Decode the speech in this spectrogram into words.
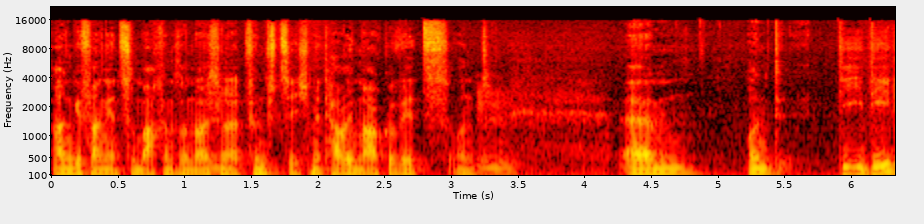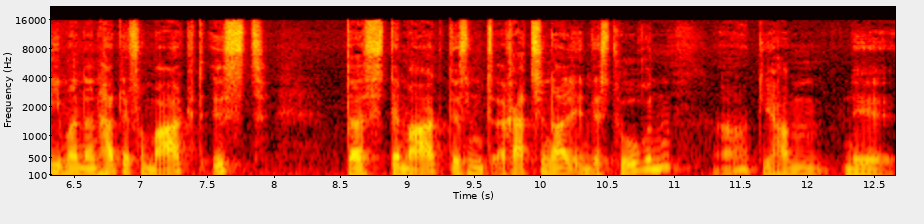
angefangen zu machen, so 1950 mit Harry Markowitz. Und, mhm. ähm, und die Idee, die man dann hatte vom Markt, ist, dass der Markt, das sind rationale Investoren, ja, die haben eine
